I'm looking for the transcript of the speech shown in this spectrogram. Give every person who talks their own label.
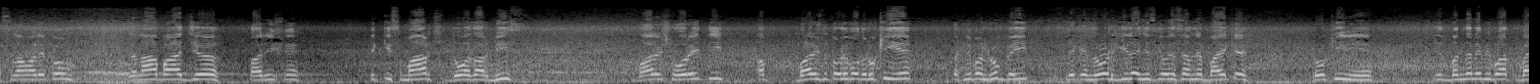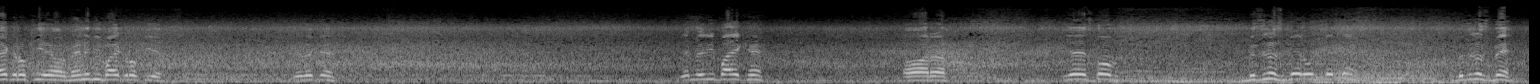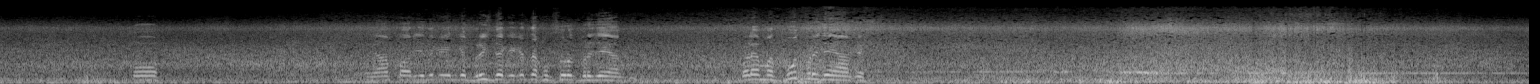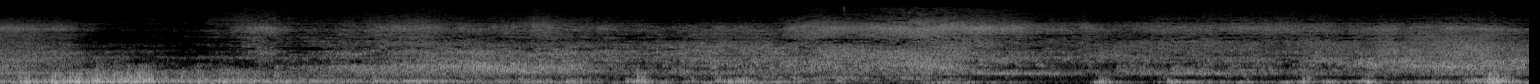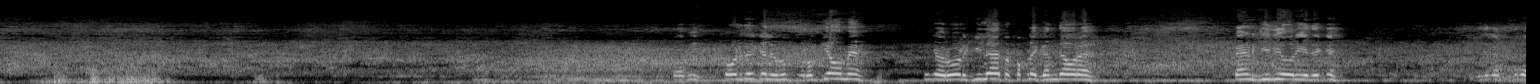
Speaker 1: السلام علیکم۔ جناب، آج تاریخ ہے اکیس مارچ دو ہزار بیس۔ بارش ہو رہی تھی۔ اب بارش تو تھوڑی بہت رکی ہے، تقریباً رک گئی، لیکن روڈ گیلا ہے، جس کی وجہ سے ہم نے بائکیں روکی ہوئی ہیں اس بندے نے بھی بات بائک روکی ہے اور میں نے بھی بائک روکی ہے۔ یہ دیکھیں۔ یہ میری بائک ہے۔ اور یہ اس کو بزنس بے روڈ کہتے ہیں۔ بزنس بے تو یہاں پر یہ دیکھیں ان کے برج دیکھیں کتنے خوبصورت برج ہے یہاں کے بڑے مضبوط برج ہیں یہاں کے۔ تو ابھی تھوڑی دیر کے لیے رک رک گیا ہوں میں۔ کیونکہ روڈ گیلا ہے تو کپڑے گندے ہو رہے ہیں۔ پینٹ گیلی ہو رہی ہے، دیکھیں۔ دیکھیں پورے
